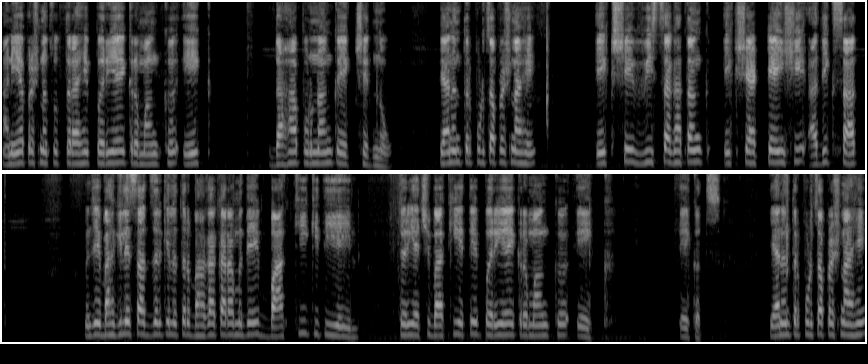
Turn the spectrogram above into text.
आणि या प्रश्नाचं उत्तर आहे पर्याय क्रमांक एक दहा पूर्णांक एक छेद नऊ. त्यानंतर पुढचा प्रश्न आहे एकशे वीसचा घातांक एकशे अठ्ठ्याऐंशी अधिक सात म्हणजे भागिले सात जर केलं तर भागाकारामध्ये बाकी किती येईल? तर याची बाकी येते पर्याय क्रमांक एक एकच. यानंतर पुढचा प्रश्न आहे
